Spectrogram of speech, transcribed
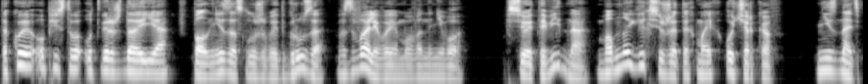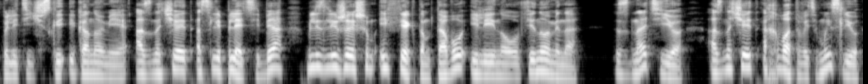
такое общество, утверждаю я, вполне заслуживает груза, взваливаемого на него. Все это видно во многих сюжетах моих очерков. Не знать политической экономии означает ослеплять себя близлежащим эффектом того или иного феномена. Знать ее означает охватывать мыслью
